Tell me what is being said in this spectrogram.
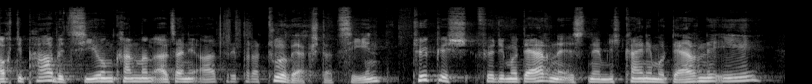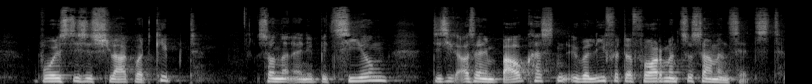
Auch die Paarbeziehung kann man als eine Art Reparaturwerkstatt sehen. Typisch für die Moderne ist nämlich keine moderne Ehe, obwohl es dieses Schlagwort gibt, sondern eine Beziehung, die sich aus einem Baukasten überlieferter Formen zusammensetzt.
